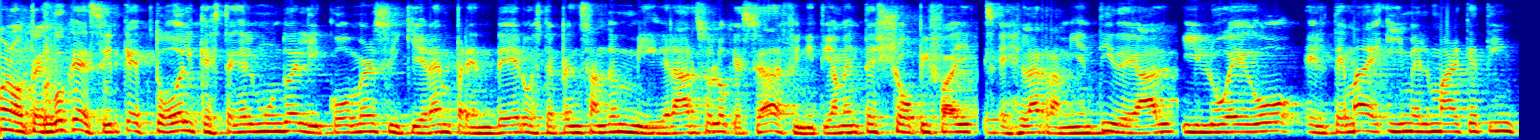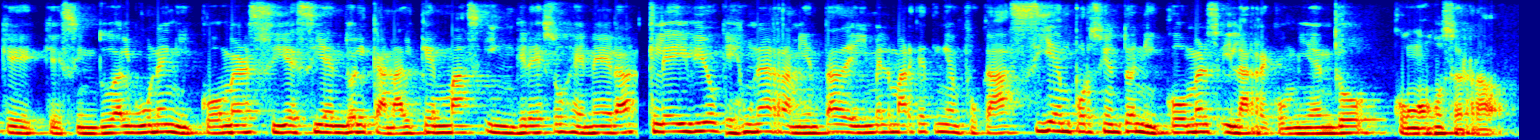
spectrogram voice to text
Bueno, tengo que decir que todo el que esté en el mundo del e-commerce y quiera emprender o esté pensando en migrarse o lo que sea, definitivamente Shopify es la herramienta ideal. Y luego el tema de email marketing, que, que sin duda alguna en e-commerce sigue siendo el canal que más ingresos genera. Klaviyo, que es una herramienta de email marketing enfocada 100% en e-commerce y la recomiendo con ojos cerrados.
